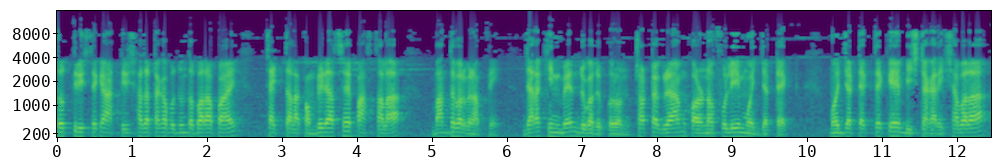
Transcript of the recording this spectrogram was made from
ছত্রিশ থেকে আটত্রিশ হাজার টাকা পর্যন্ত ভাড়া পায়। চারতলা কমপ্লিট আছে, পাঁচতলা। বাঁধতে পারবেন আপনি। যারা কিনবেন যোগাযোগ করুন। চট্টগ্রাম, কর্ণফুলি, মজ্জার টেক। মজ্জার টেক থেকে বিশ টাকা রিক্সা ভাড়া।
